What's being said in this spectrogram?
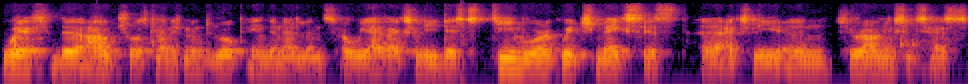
with the outsourced management group in the Netherlands. So we have actually this teamwork which makes it uh, actually a surrounding success.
